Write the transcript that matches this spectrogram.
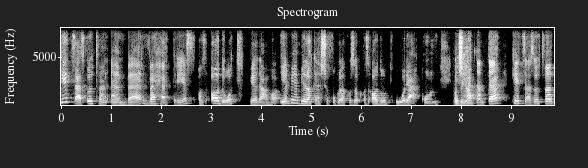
250 ember vehet részt az adott, például ha Airbnb lakással foglalkozok, az adott órákon. Az és igen. hetente 250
